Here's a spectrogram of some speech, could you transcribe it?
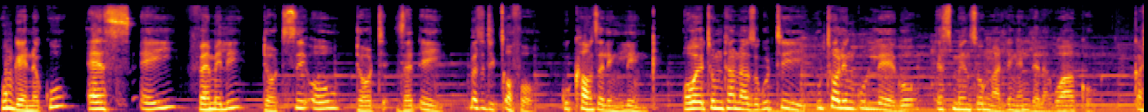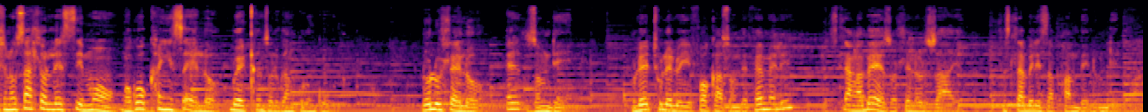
ungene ku-safamily.co.za bese uthi cofo ku-counseling link. Owethu umthandazo ukuthi uthole inkululeko esimeni sokungadli ngendlela kwakho. Kashe nosahlolo lesimo ngokukhanyiselo lweqiniso likaNkuluNkulu. Lolu hlelo ezomndeni ulethulelwe yi-focus on the family sihlangabezwa hlelo luzayo sesihlabelisa phambili umndeni wakho.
